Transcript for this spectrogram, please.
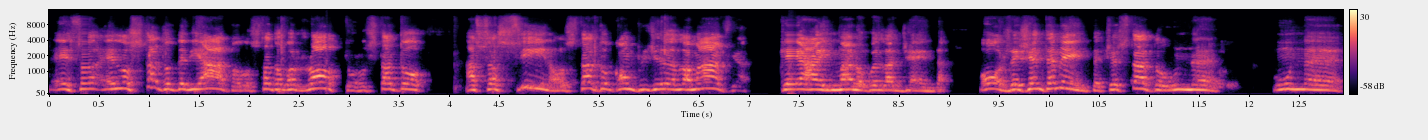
è, è lo Stato deviato, lo Stato corrotto, lo Stato assassino, lo Stato complice della mafia che ha in mano quell'agenda. Oh, recentemente c'è stato un, un,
